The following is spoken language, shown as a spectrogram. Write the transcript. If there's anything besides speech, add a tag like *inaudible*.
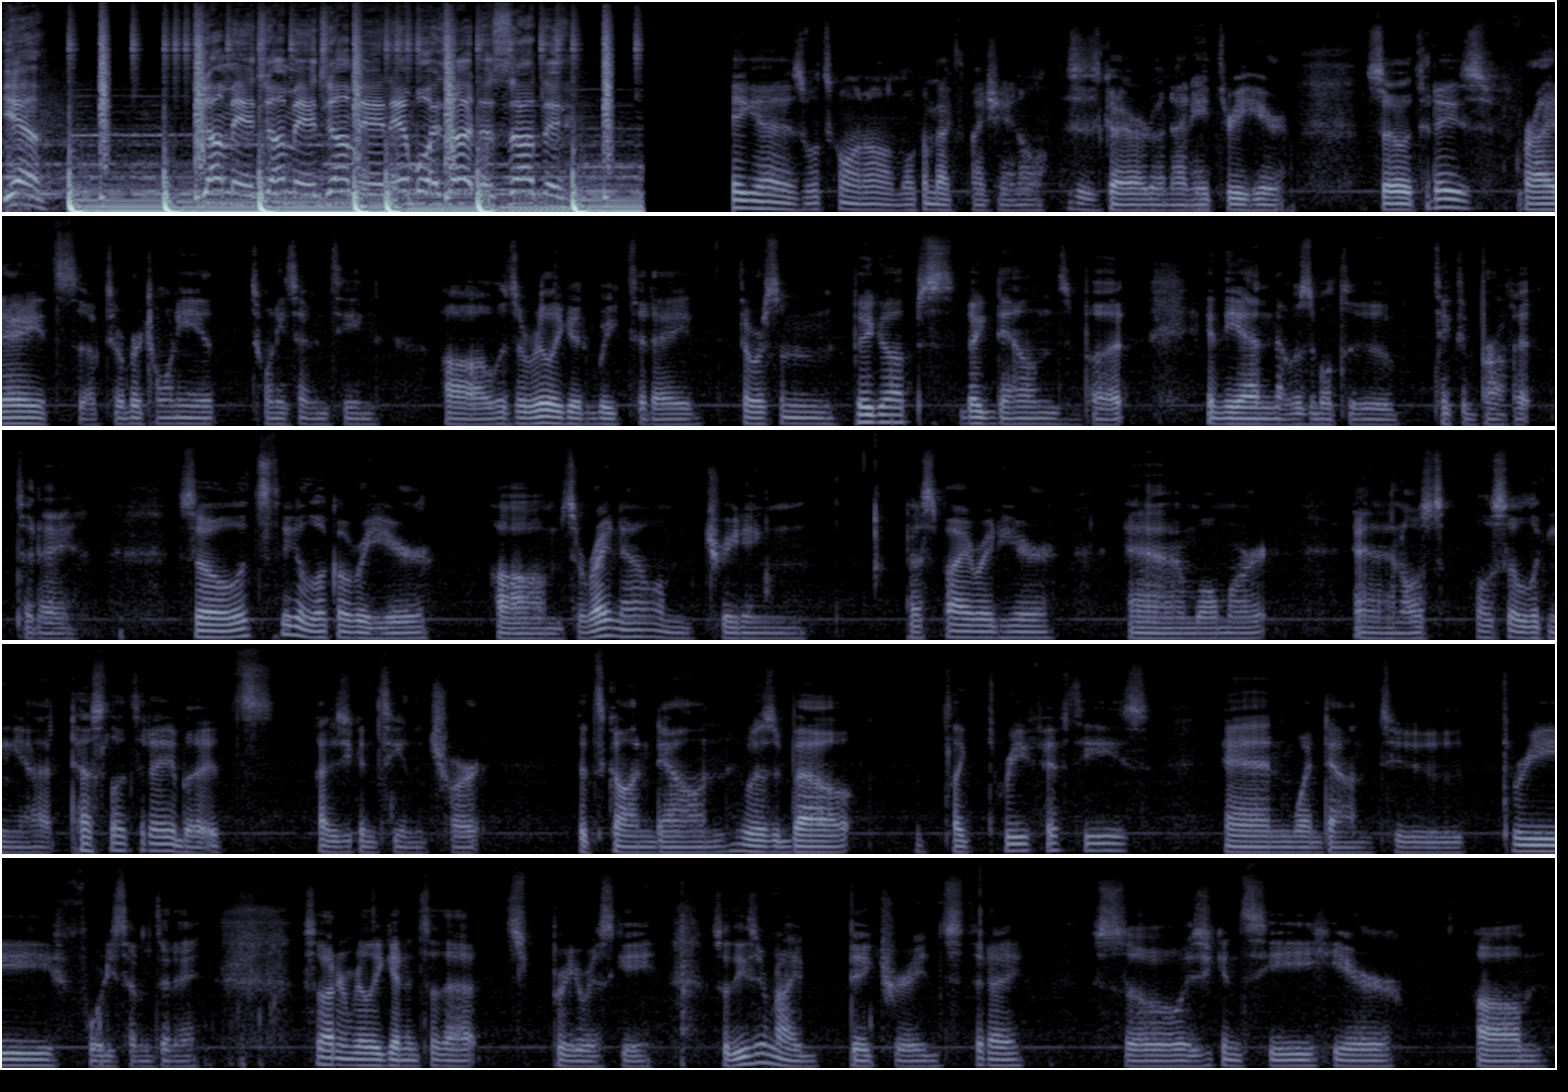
Yeah. Boys to something. Hey guys, what's going on? Welcome back to my channel. This is Gallardo983 here. So today's Friday, it's October 20th, 2017. Uh, it was a really good week today. There were some big ups, big downs, but in the end I was able to take some profit today. So let's take a look over here. Um, so right now I'm trading Best Buy right here and Walmart and also also looking at Tesla today but it's as you can see in the chart it's gone down. It was about like 350s and went down to 347 today. So I didn't really get into that. It's pretty risky. So these are my big trades today. So as you can see here um,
